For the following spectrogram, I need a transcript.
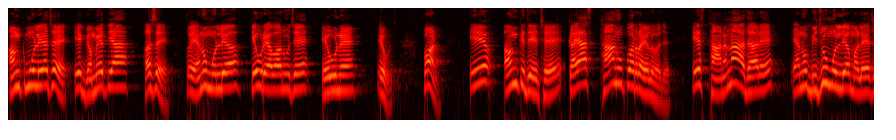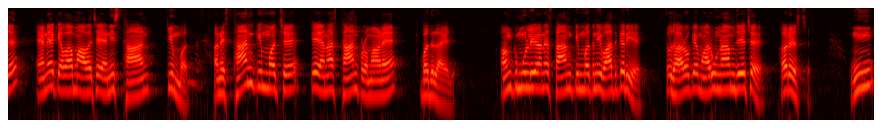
અંક મૂલ્ય છે, એ ગમે ત્યાં હશે, તો એનું મૂલ્ય કેવું રહેવાનું છે? એવું ને એવું જ. પણ એ અંક જે છે, કયા સ્થાન ઉપર રહેલો છે, એ સ્થાનના આધારે એનું બીજું મૂલ્ય મળે છે, એને કહેવામાં આવે છે એની સ્થાન કિંમત. અને સ્થાન કિંમત છે એ એના સ્થાન પ્રમાણે બદલાય છે. અંક મૂલ્ય અને સ્થાન કિંમતની વાત કરીએ તો ધારો કે મારું નામ જે છે હરેશ છે. હું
